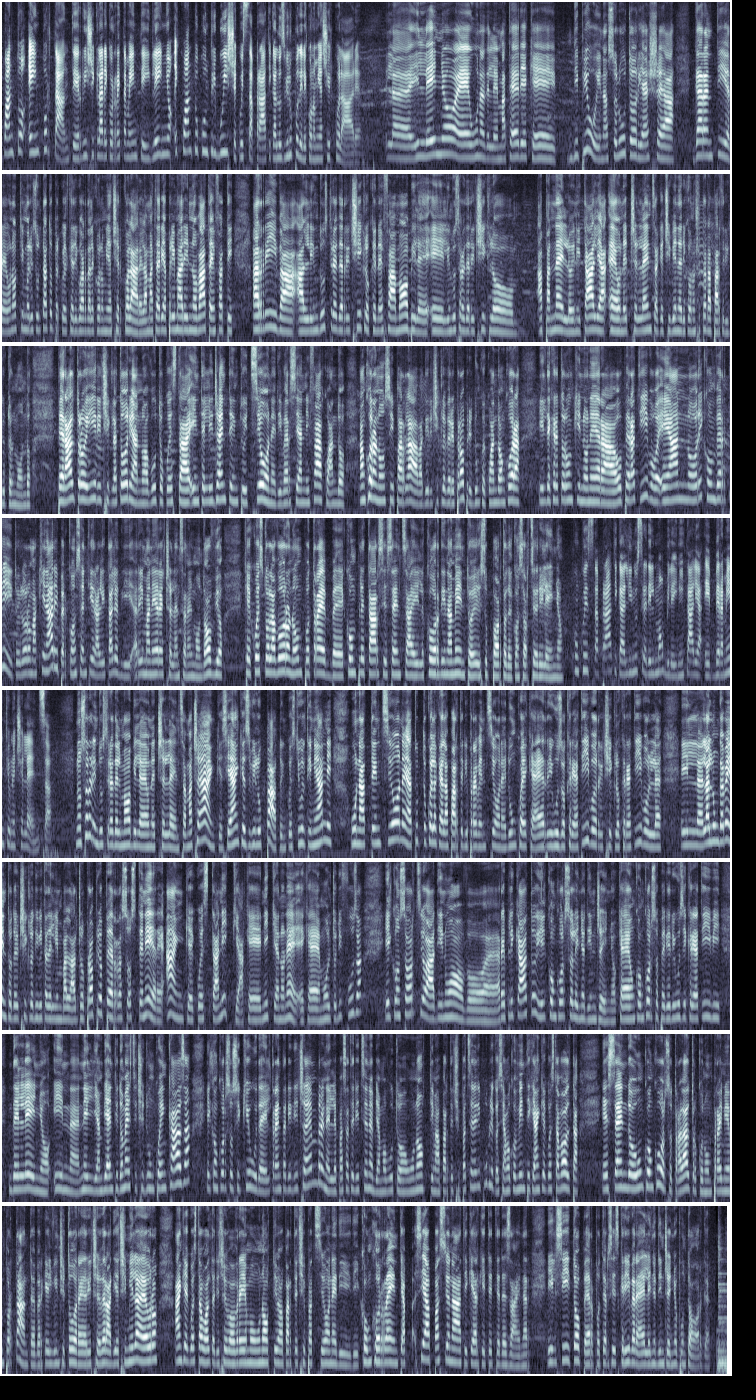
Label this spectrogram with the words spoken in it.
Quanto è importante riciclare correttamente il legno e quanto contribuisce questa pratica allo sviluppo dell'economia circolare? Il, il, legno è una delle materie che di più in assoluto riesce a garantire un ottimo risultato per quel che riguarda l'economia circolare. La materia prima rinnovata infatti arriva all'industria del riciclo che ne fa mobile e l'industria del riciclo a pannello in Italia è un'eccellenza che ci viene riconosciuta da parte di tutto il mondo. Peraltro i riciclatori hanno avuto questa intelligente intuizione diversi anni fa quando ancora non si parlava di riciclo vero e proprio, dunque quando ancora il decreto Ronchi non era operativo e hanno riconvertito i loro macchinari per consentire all'Italia di rimanere eccellenza nel mondo. Ovvio che questo lavoro non potrebbe completarsi senza il coordinamento e il supporto del Consorzio Rilegno. Con questa pratica l'industria del mobile in Italia è veramente un'eccellenza non solo l'industria del mobile è un'eccellenza, ma anche, si è anche sviluppato in questi ultimi anni un'attenzione a tutta quella che è la parte di prevenzione, dunque che è il riuso creativo, il riciclo creativo, l'allungamento del ciclo di vita dell'imballaggio, proprio per sostenere anche questa nicchia, che nicchia non è e che è molto diffusa, il Consorzio ha di nuovo eh, replicato il concorso Legno d'Ingegno, che è un concorso per i riusi creativi del legno in, negli ambienti ambienti domestici, dunque in casa. Il concorso si chiude il 30 di dicembre, nelle passate edizioni abbiamo avuto un'ottima partecipazione di pubblico e siamo convinti che anche questa volta, essendo un concorso, tra l'altro con un premio importante perché il vincitore riceverà 10.000 euro, anche questa volta dicevo avremo un'ottima partecipazione di, di concorrenti, sia appassionati che architetti e designer. Il sito per potersi iscrivere è legnodingegno.org.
